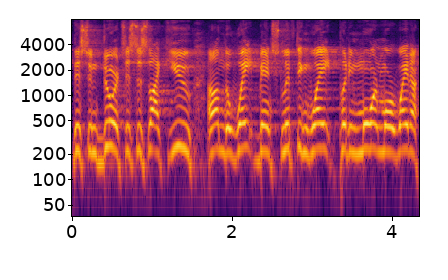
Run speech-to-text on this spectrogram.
this endurance. This is like you on the weight bench lifting weight, putting more and more weight on,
